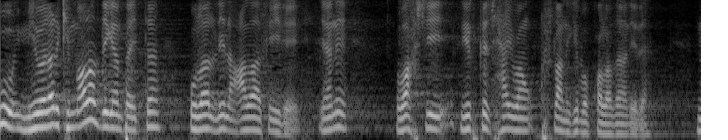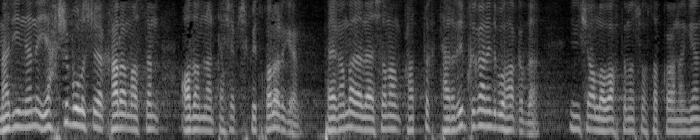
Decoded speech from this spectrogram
U mevalarni kim oladi degan paytda ular lil avafi ya'ni vahshiy yirtqich hayvon qushlarniki bo'lib qoladi dedi madinani yaxshi bo'lishiga qaramasdan odamlar tashlab chiqib ketib qolar ekan. Payg'ambar alayhissalom qattiq targ'ib qilgan edi bu haqida. Inshaalloh vaqtimiz to'xtab qolgan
